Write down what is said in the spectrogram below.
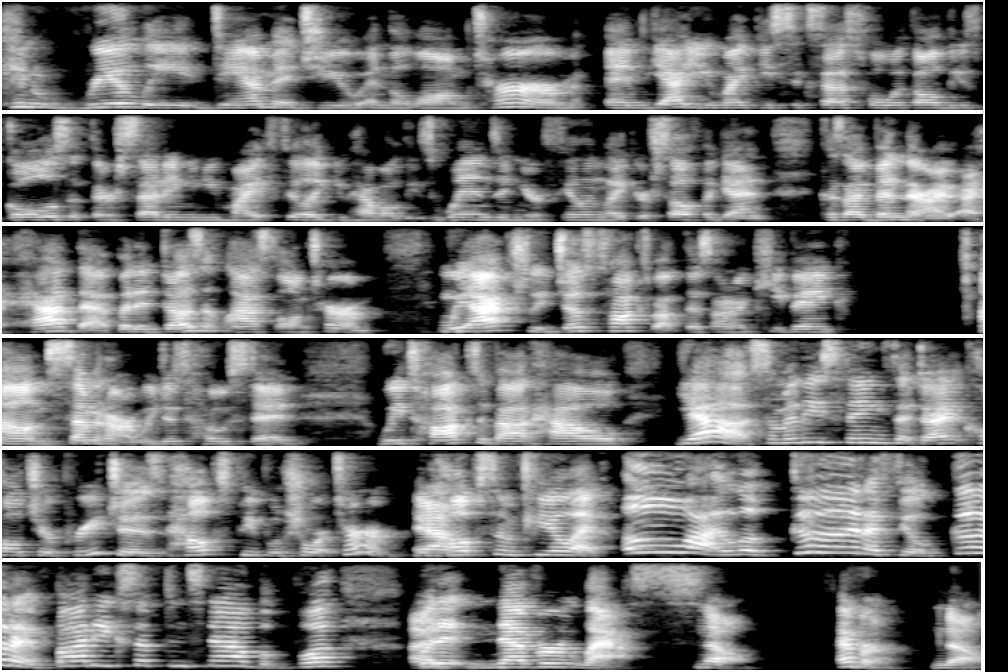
can really damage you in the long term. And yeah, you might be successful with all these goals that they're setting, and you might feel like you have all these wins and you're feeling like yourself again. Because I've been there, I, I had that, but it doesn't last long term. We actually just talked about this on our Key Bank um, seminar we just hosted. We talked about how yeah some of these things that diet culture preaches helps people short term. It helps them feel like oh i look good i feel good i have body acceptance now blah blah but I- it never lasts. No, ever. No, no.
